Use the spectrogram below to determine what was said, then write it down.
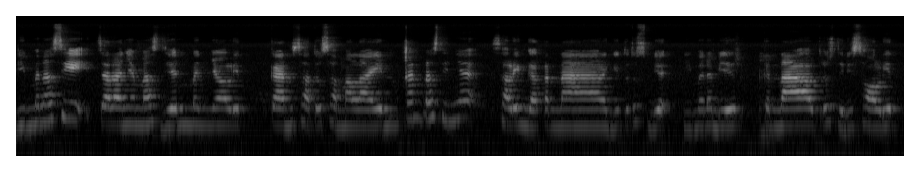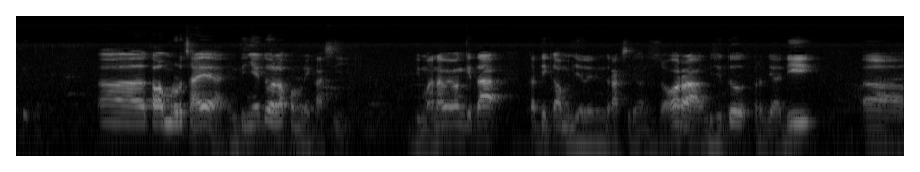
gimana sih caranya Mas Jen menyolit kan satu sama lain kan pastinya saling nggak kenal gitu terus biar gimana biar kenal terus jadi solid gitu uh, kalau menurut saya intinya itu adalah komunikasi di mana memang kita ketika menjalin interaksi dengan seseorang di situ terjadi uh,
